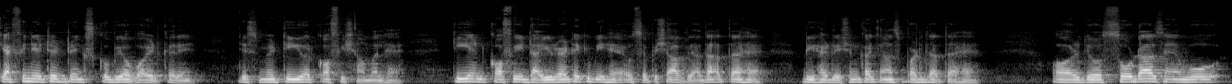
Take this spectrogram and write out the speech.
कैफिनेटेड ड्रिंक्स को भी अवॉइड करें, जिसमें टी और कॉफ़ी शामिल है। टी एंड कॉफ़ी डायूरेटिक भी है, उससे पेशाब ज़्यादा आता है डिहाइड्रेशन का चांस बढ़ जाता है। और जो सोडाज हैं, वो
